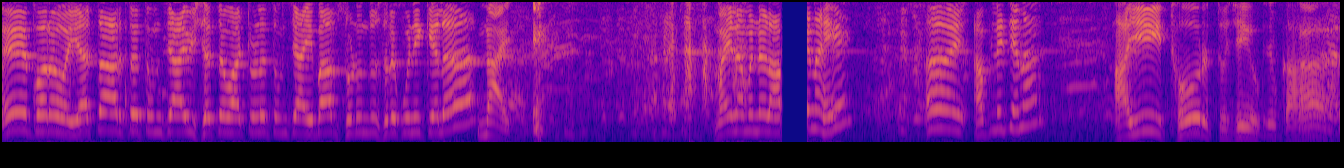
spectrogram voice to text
ए पोरं याचा अर्थ तुमच्या आयुष्याचं वाटोळं तुमचे आईबाप सोडून दुसरं कोणी केलं? नाही. महिला मंडळ आपले नाही? अय, आपलेच आहे ना? आई थोर तुझे उपकार.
